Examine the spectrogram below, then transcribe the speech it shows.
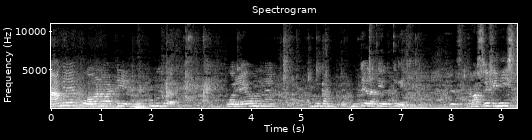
நாங்களே போன வாட்டி எதுவுமே கொடுக்கல. ஒரே ஒன்று இது முத்து எல்லாத்தையும் எடுத்து வை. மஸ்ட் ஃபினிஷ்ட்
